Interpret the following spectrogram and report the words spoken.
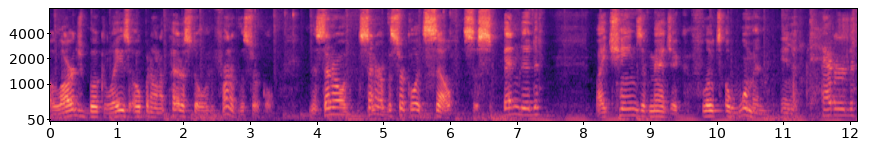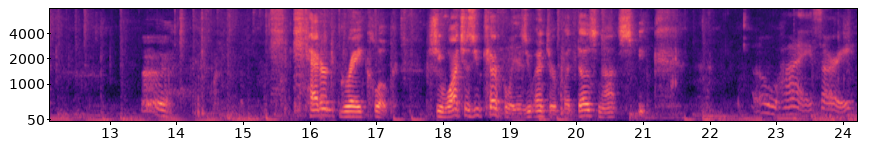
A large book lays open on a pedestal in front of the circle. In the center, center of the circle itself, suspended by chains of magic, floats a woman in a tattered, uh, tattered gray cloak. She watches you carefully as you enter, but does not speak. Oh, hi. Sorry.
